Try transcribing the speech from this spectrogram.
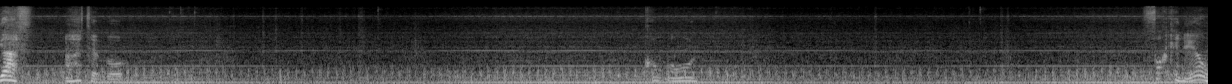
Yes! I hit it bro. Come on. Fucking hell.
